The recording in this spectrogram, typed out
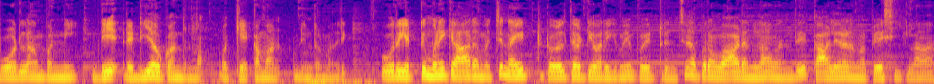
போர்டெலாம் பண்ணி டே ரெடியாக உட்காந்துருந்தோம் ஓகே கமான் அப்படின்ற மாதிரி. ஒரு எட்டு மணிக்கு ஆரம்பித்து நைட்டு டுவெல் தேர்ட்டி வரைக்குமே போயிட்டு இருந்துச்சு அப்புறம் வார்டன்லாம் வந்து காலையில் நம்ம பேசிக்கலாம்.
